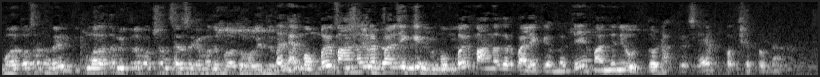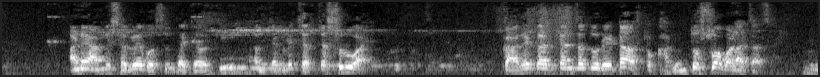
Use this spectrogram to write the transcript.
महत्त्वाचा ठरेल की तुम्हाला आता मित्र पक्षांचं या सगळ्यामध्ये महत्त्व बघितलं मुंबई महानगरपालिके system. मुंबई महानगरपालिकेमध्ये माननीय उद्धव ठाकरे साहेब पक्षप्रमुख आणि आम्ही सगळे बसून त्याच्यावरती आमच्याकडे चर्चा सुरू आहे कार्यकर्त्यांचा जो रेटा असतो खालून तो स्वबळाचाच आहे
